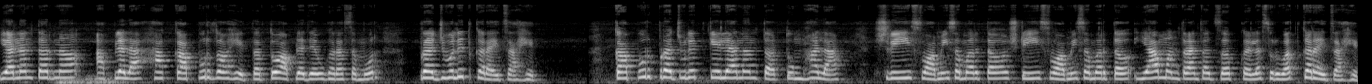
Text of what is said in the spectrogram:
यानंतरनं आपल्याला हा कापूर जो आहे तर तो आपल्या देवघरासमोर प्रज्वलित करायचा आहे. कापूर प्रज्वलित केल्यानंतर तुम्हाला श्री स्वामी समर्थ श्री स्वामी समर्थ या मंत्रांचा जप करायला सुरुवात करायचा आहे.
